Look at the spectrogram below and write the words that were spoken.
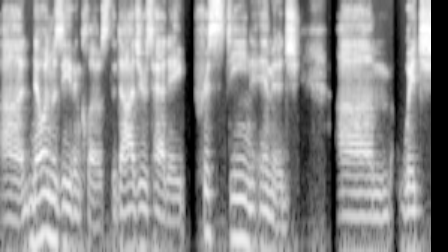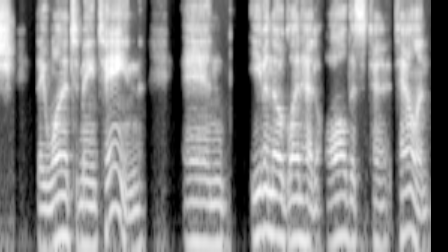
Uh, no one was even close. The Dodgers had a pristine image, um, which they wanted to maintain. And even though Glenn had all this ta- talent,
